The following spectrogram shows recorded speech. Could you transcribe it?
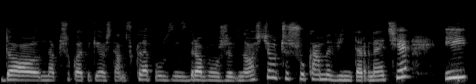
do na przykład jakiegoś tam sklepu ze zdrową żywnością, czy szukamy w internecie i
